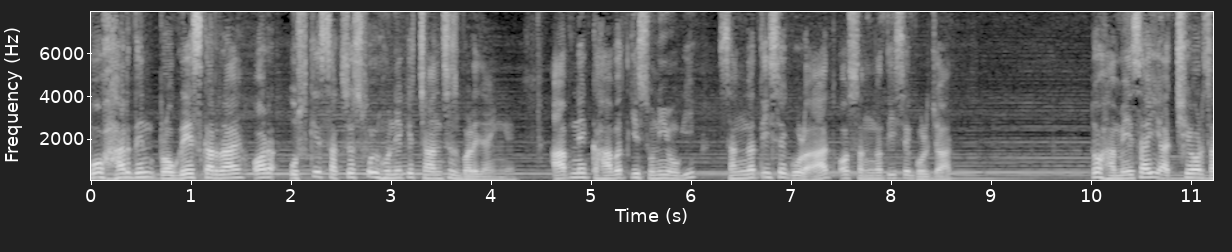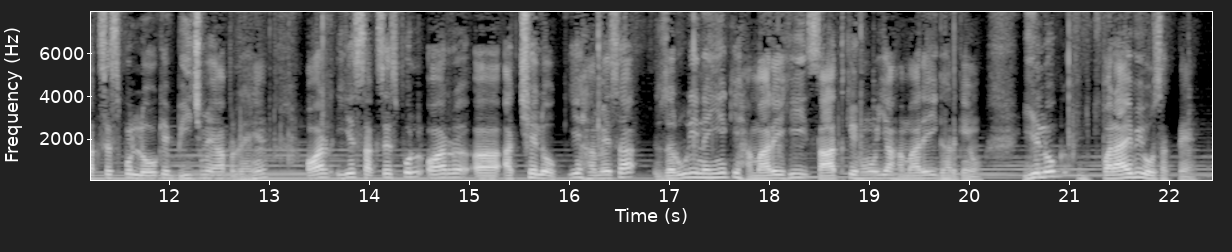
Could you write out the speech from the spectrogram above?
वो हर दिन प्रोग्रेस कर रहा है और उसके सक्सेसफुल होने के चांसेस बढ़ जाएँगे। आपने कहावत की सुनी होगी, संगति से गुड़ात और संगति से गुड़जात तो हमेशा ही अच्छे और सक्सेसफुल लोगों के बीच में आप रहें और ये सक्सेसफुल और अच्छे लोग, ये हमेशा ज़रूरी नहीं है कि हमारे ही साथ के हों या हमारे ही घर के हों। ये लोग पराए भी हो सकते हैं।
